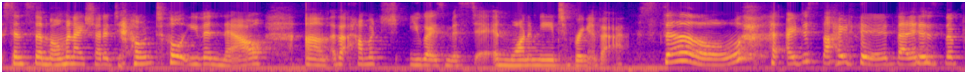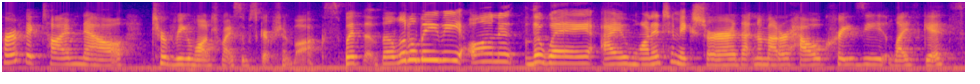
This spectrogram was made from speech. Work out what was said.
since the moment I shut it down till even now um, about how much you guys missed it and wanted me to bring it back. So I decided that it is the perfect time now to relaunch my subscription box. With the little baby on the way, I wanted to make sure that no matter how crazy life gets,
